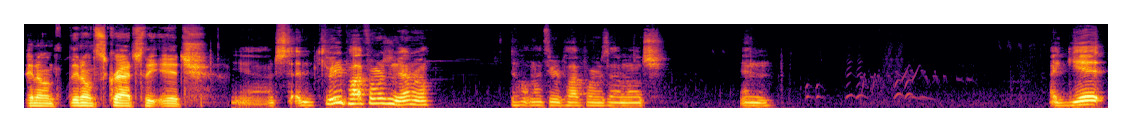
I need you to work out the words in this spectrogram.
They don't. They don't scratch the itch. yeah just and 3D platformers in general don't like 3D platformers that much and I get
